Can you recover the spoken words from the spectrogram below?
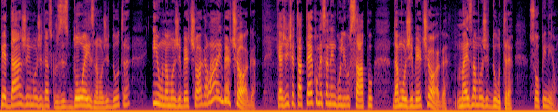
pedágio em Mogi das Cruzes, dois na Mogi Dutra e um na Mogi Bertioga, lá em Bertioga. Que a gente está até começando a engolir o sapo da Mogi Bertioga. Mas na Mogi Dutra, sua opinião?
